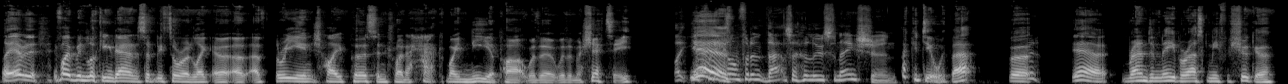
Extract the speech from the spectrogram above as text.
like everything. If I've been looking down and suddenly saw like a, a, a three inch high person trying to hack my knee apart with a with a machete, like, you're Yeah. confident that's a hallucination. I could deal with that. But yeah, random neighbor asking me for sugar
